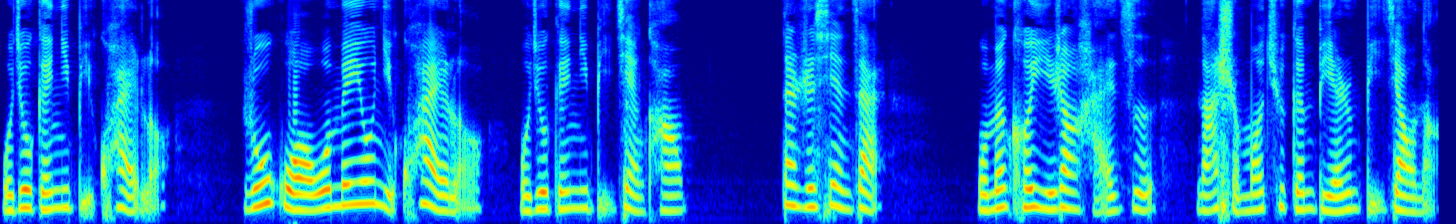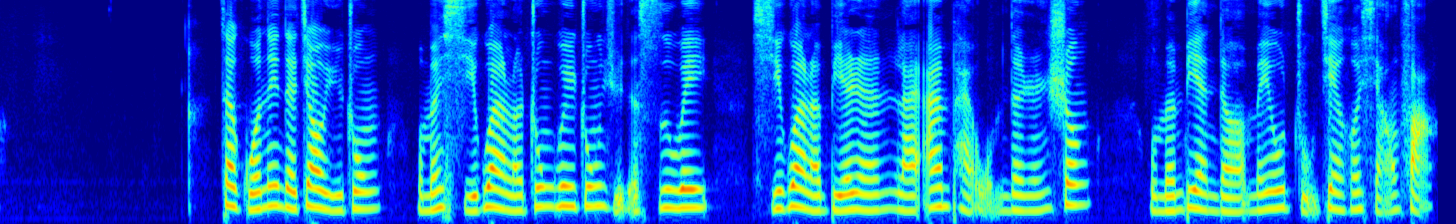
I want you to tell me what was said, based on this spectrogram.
我就跟你比快乐；如果我没有你快乐，我就跟你比健康。但是现在，我们可以让孩子拿什么去跟别人比较呢？在国内的教育中。”我们习惯了中规中矩的思维，习惯了别人来安排我们的人生，我们变得没有主见和想法。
